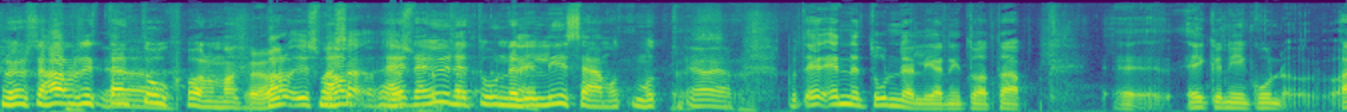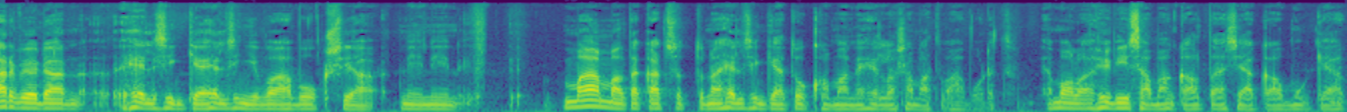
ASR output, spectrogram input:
No jos sä halusit tämän Tukholman. Mä, jos mä, mä heitän yhden tunnelin lisää, mutta... mutta... Mut ennen tunnelia, niin tuota, eh, eikö niin kuin arvioidaan Helsinkiä ja Helsingin vahvuuksia, niin, niin maailmalta katsottuna Helsinki ja Tukholma, niin heillä on samat vahvuudet. Ja me ollaan hyvin samankaltaisia kaupunkia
